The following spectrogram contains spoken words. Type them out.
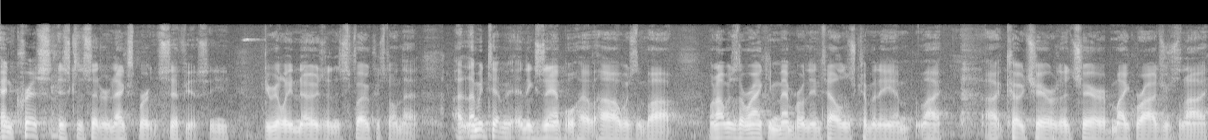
And Chris is considered an expert in CFIUS. He, he really knows and is focused on that. Uh, let me tell you an example of how I was involved. When I was the ranking member on the Intelligence Committee, and my uh, co-chair, the chair, Mike Rogers, and I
